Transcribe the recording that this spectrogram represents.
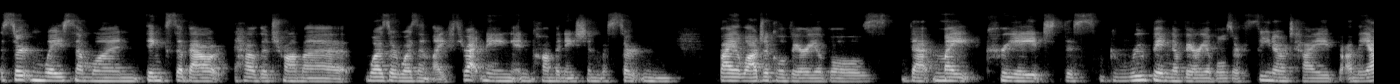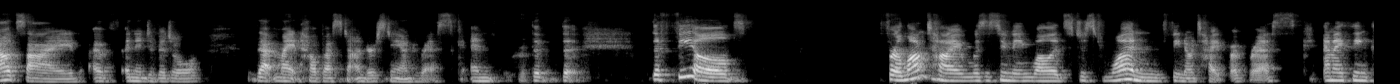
a certain way someone thinks about how the trauma was or wasn't life threatening in combination with certain biological variables that might create this grouping of variables or phenotype on the outside of an individual that might help us to understand risk and okay. the the the field for a long time was assuming, well, it's just one phenotype of risk. And I think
